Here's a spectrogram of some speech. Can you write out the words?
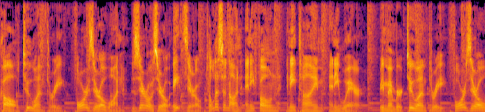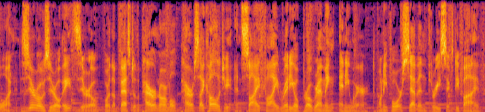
Call 213 401 0080 to listen on any phone, anytime, anywhere. Remember 213 401 0080 for the best of the paranormal, parapsychology, and sci fi radio programming anywhere 24 7 365.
